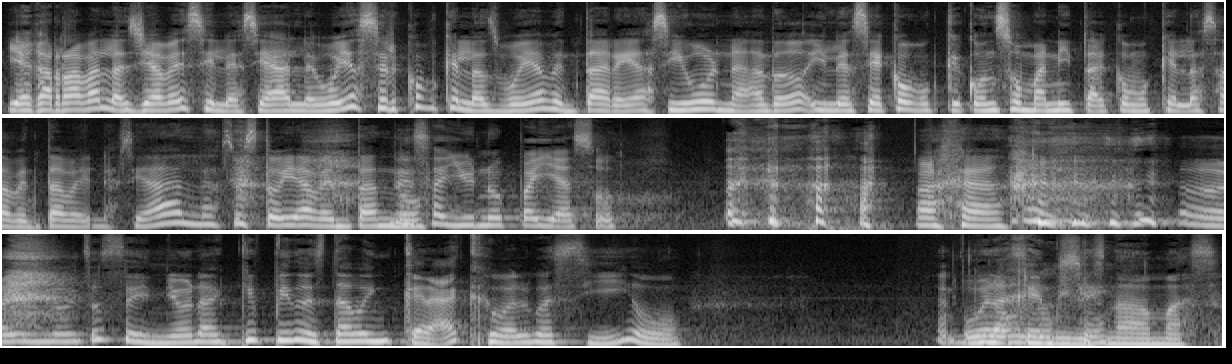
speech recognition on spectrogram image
Y agarraba las llaves y le hacía, le voy a hacer como que las voy a aventar, ¿eh? así una, ¿no? Y le hacía como que con su manita, como que las aventaba y le hacía, ah, las estoy aventando. Desayuno payaso. Ajá. Ay, no, esa señora, ¿qué pido? ¿Estaba en crack o algo así? ¿O, o era Géminis nada más?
